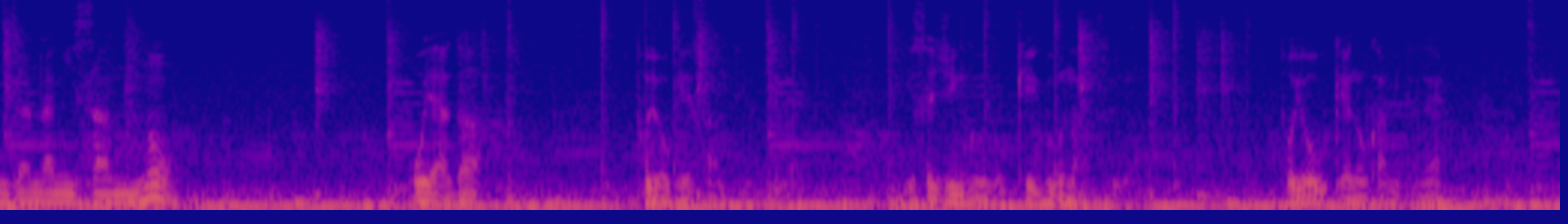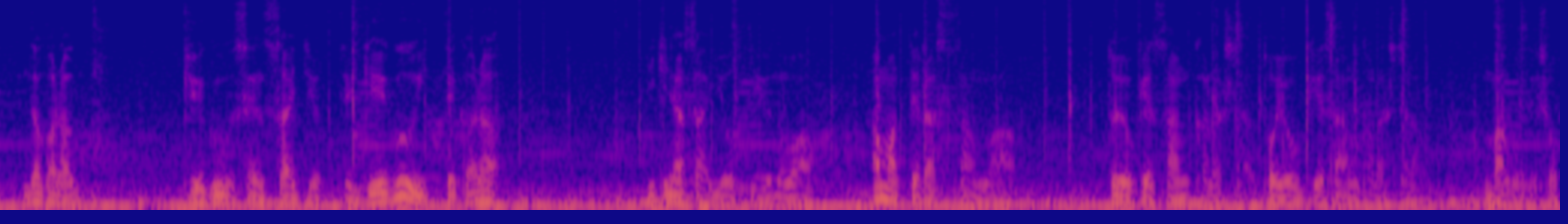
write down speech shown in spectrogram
イザナミさんの親が豊家さんって言ってね。伊勢神宮の下宮なんですよ。豊受の神でね。だから下宮戦災って言って下宮行ってから行きなさいよっていうのは天照さんは豊家さんからしたら豊受さんからしたら孫でしょ？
